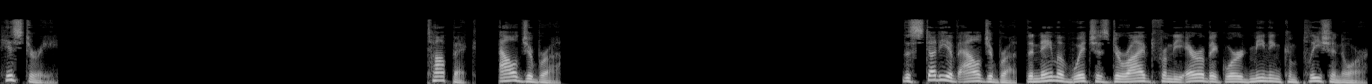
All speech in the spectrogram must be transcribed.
History Algebra The study of algebra, the name of which is derived from the Arabic word meaning completion or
